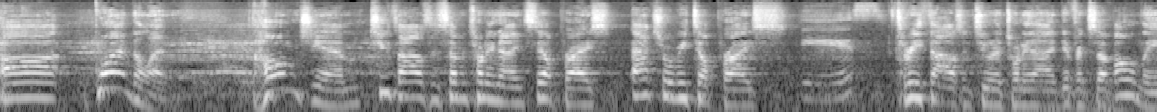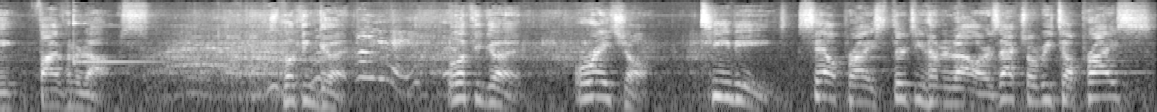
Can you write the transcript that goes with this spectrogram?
Uh, Gwendolyn, home gym, two thousand seven twenty nine sale price, actual retail price Yes. three thousand two hundred twenty nine. Difference of only five hundred dollars. It's looking good. Okay. Looking good. Rachel, TV, sale price thirteen hundred dollars. Actual retail price.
